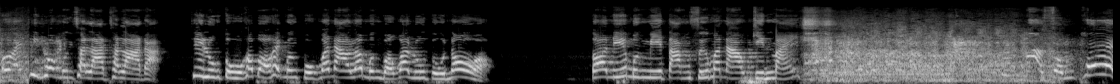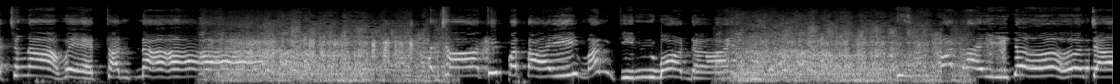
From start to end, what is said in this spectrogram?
เออไอที่พวกมึงฉลาดฉลาดอะ ที่ลุงตู่เขาบอกให้มึงปลูกมะนาวแล้วมึงบอกว่าลุงตู่โน่ตอนนี้มึงมีตังค์ซื้อมะนาวกินไหมสมเพชช่างหน่าเวทนาประชา ปไตยมันกินบ่ได้กินบ่ได้เด้อจ้า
